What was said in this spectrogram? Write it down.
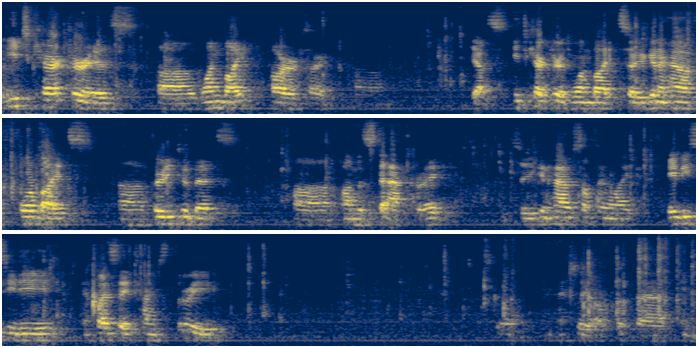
So each character is uh, one byte, or sorry, uh, yes, each character is one byte. So you're going to have four bytes, uh, 32 bits uh, on the stack, right? So you can have something like ABCD, if I say times three, let's go, actually I'll put that into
